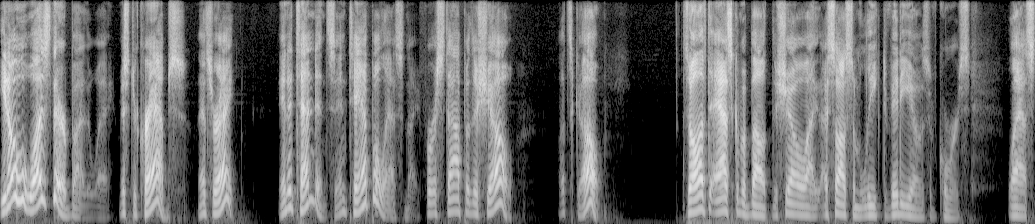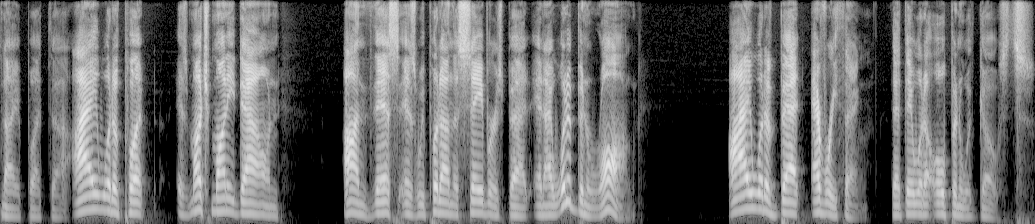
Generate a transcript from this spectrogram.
You know who was there, by the way? Mr. Krabs. That's right. In attendance in Tampa last night for a stop of the show. Let's go. So I'll have to ask him about the show. I, I saw some leaked videos, of course, last night, but uh, I would have put as much money down on this as we put on the Sabres bet, and I would have been wrong. I would have bet everything that they would have opened with ghosts.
